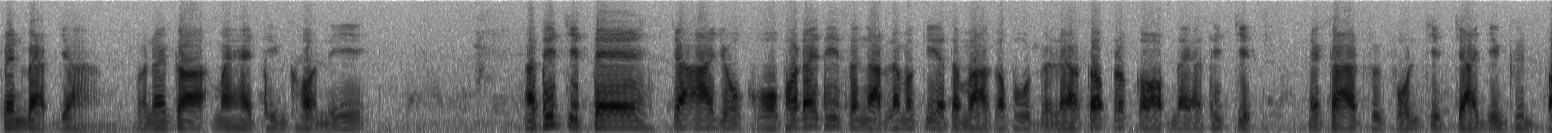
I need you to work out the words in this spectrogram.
เป็นแบบอย่างเพราะนั้นก็ไม่ให้ทิ้งข้อนี้ อธิจิตเตจะอาโยโคพอได้ที่สงัดแล้วเมื่อกี้อาตมาก็พูดไปแล้ว ก็ประกอบในอธิจิต ในการฝึกฝนจิตใจยิ่งขึ้นไป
